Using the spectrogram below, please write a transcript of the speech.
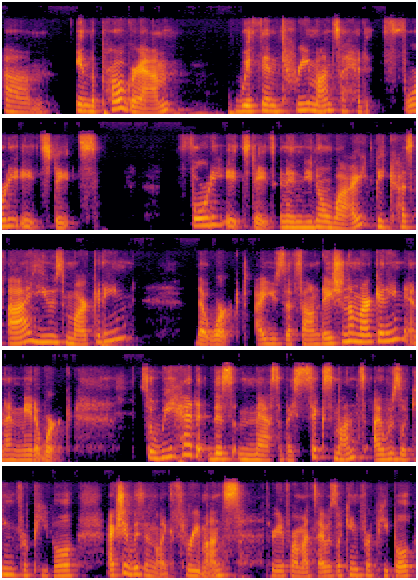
um, in the program within three months. I had 48 states, 48 states, and then you know why? Because I use marketing that worked. I used the foundation of marketing and I made it work. So we had this massive by six months. I was looking for people, actually within like three months, three to four months, I was looking for people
